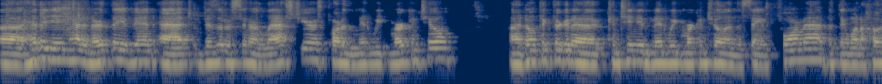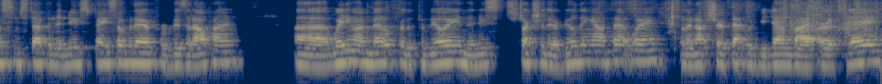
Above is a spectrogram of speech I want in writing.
Uh, Heather Yaden had an Earth Day event at Visitor Center last year as part of the midweek mercantile. I don't think they're gonna continue the midweek mercantile in the same format, but they want to host some stuff in the new space over there for Visit Alpine. Uh, waiting on metal for the pavilion, the new structure they're building out that way. So they're not sure if that would be done by Earth Day.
